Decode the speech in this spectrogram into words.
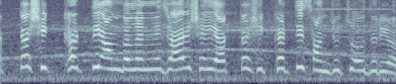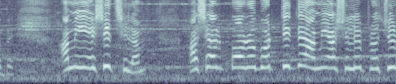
একটা শিক্ষার্থী আন্দোলনে যায়, সেই একটা শিক্ষার্থী সঞ্জু চৌধুরী হবে। আমি এসেছিলাম। আসার পরবর্তীতে আমি আসলে প্রচুর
